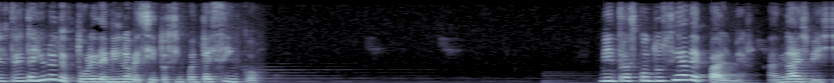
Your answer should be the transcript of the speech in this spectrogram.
El 31 de octubre de 1955. Mientras conducía de Palmer a Nashville,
